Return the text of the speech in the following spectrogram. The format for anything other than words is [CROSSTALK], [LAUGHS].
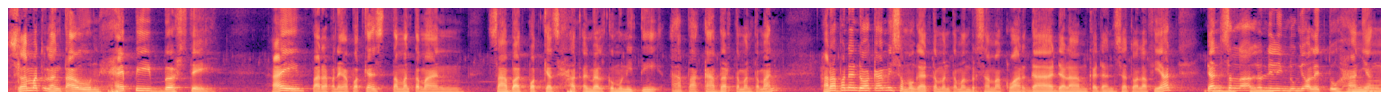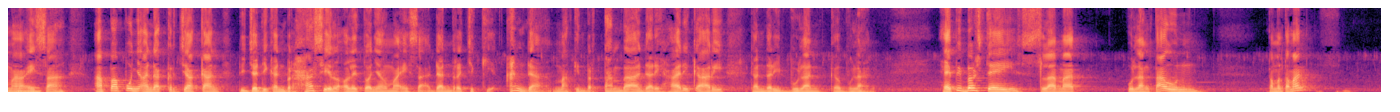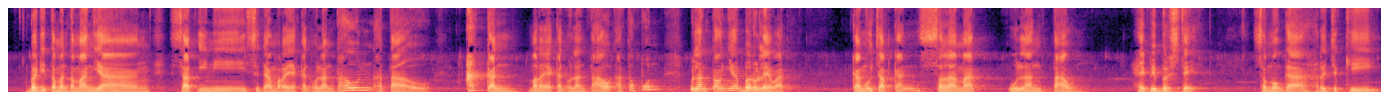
Selamat ulang tahun, happy birthday. Hai para pendengar podcast, teman-teman, sahabat podcast Heart and Well Community, apa kabar teman-teman? Harapan dan doa kami semoga teman-teman bersama keluarga dalam keadaan sehat walafiat dan selalu dilindungi oleh Tuhan Yang Maha Esa. Apa pun yang Anda kerjakan dijadikan berhasil oleh Tuhan Yang Maha Esa dan rezeki Anda makin bertambah dari hari ke hari dan dari bulan ke bulan. Happy birthday, selamat ulang tahun. Teman-teman, bagi teman-teman yang saat ini sedang merayakan ulang tahun atau akan merayakan ulang tahun ataupun ulang tahunnya baru lewat, kami ucapkan selamat ulang tahun. Happy birthday. Semoga rezeki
